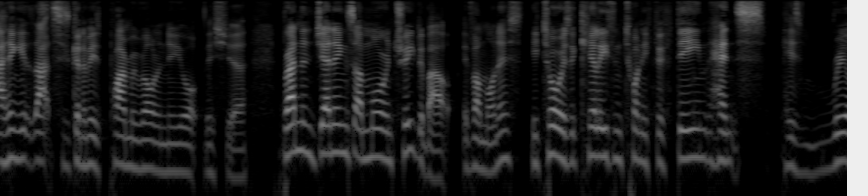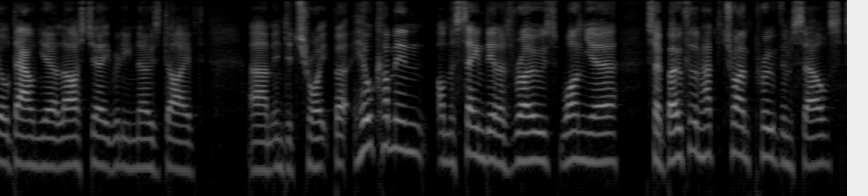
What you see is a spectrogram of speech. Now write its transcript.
I think that's going to be his primary role in New York this year. Brandon Jennings, I'm more intrigued about, if I'm honest. He tore his Achilles in 2015, hence his real down year last year. He really nosedived um, in Detroit. But he'll come in on the same deal as Rose, one year. So both of them have to try and prove themselves.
